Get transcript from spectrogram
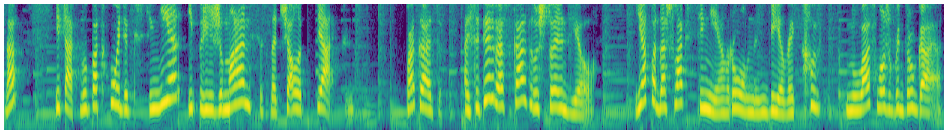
Да? Итак, мы подходим к стене и прижимаемся сначала пятками. Показываю. А теперь рассказываю, что я делала. Я подошла к стене ровной, белой. Ну, у вас может быть другая.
